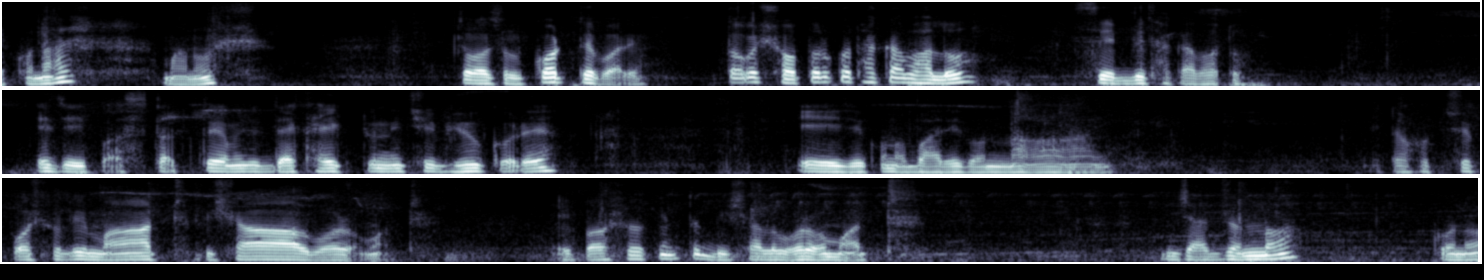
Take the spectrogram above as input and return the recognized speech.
এখন আর মানুষ চলাচল করতে পারে। তবে সতর্ক থাকা ভালো সেফলি থাকা ভালো। এই যে এই পাশটাতে আমি যদি দেখাই একটু নিচে ভিউ করে, এই যে কোনো বাড়িঘর নাই। এটা হচ্ছে ফসলি মাঠ, বিশাল বড় মাঠ। এই পাশেও কিন্তু বিশাল বড় মাঠ। যার জন্য কোনো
